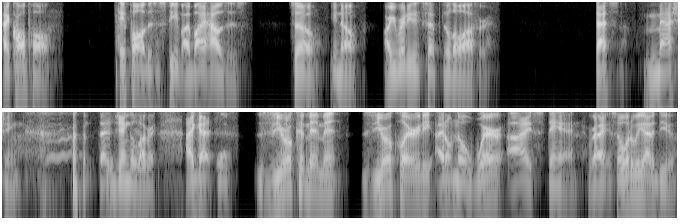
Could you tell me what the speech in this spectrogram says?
I call Paul. Hey, Paul, this is Steve. I buy houses. So, you know, are you ready to accept the low offer? That's mashing that yes, Jenga block, right? I got yeah. zero commitment, zero clarity. I don't know where I stand, right? So, what do we got to do?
